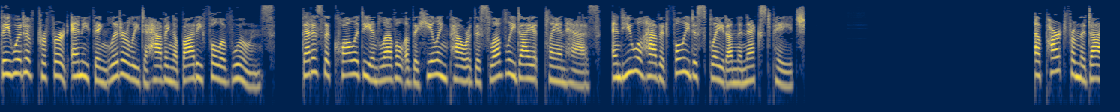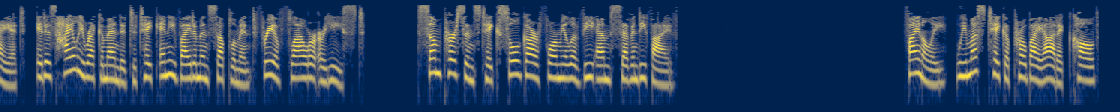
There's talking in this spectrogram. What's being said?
They would have preferred anything literally to having a body full of wounds. That is the quality and level of the healing power this lovely diet plan has, and you will have it fully displayed on the next page. Apart from the diet, it is highly recommended to take any vitamin supplement free of flour or yeast. Some persons take Solgar Formula VM75. Finally, we must take a probiotic called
